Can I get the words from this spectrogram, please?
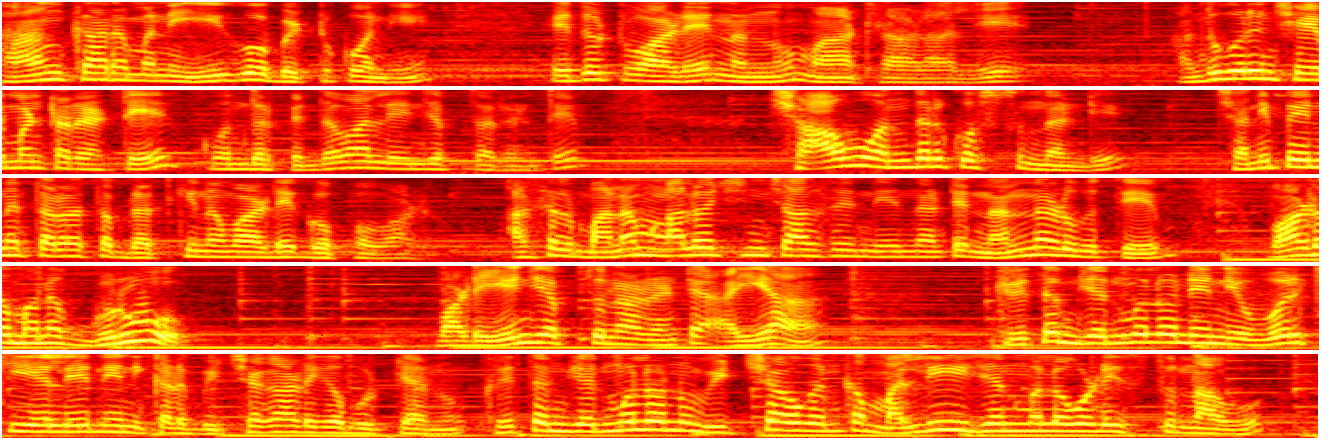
అహంకారం అనే ఈగో పెట్టుకొని ఎదుటివాడే నన్ను మాట్లాడాలి. అందు గురించి ఏమంటారంటే కొందరు పెద్దవాళ్ళు ఏం చెప్తారంటే చావు అందరికి వస్తుందండి. చనిపోయిన తర్వాత బ్రతికిన వాడే గొప్పవాడు. అసలు మనం ఆలోచించాల్సింది ఏంటంటే నన్ను అడిగితే వాడు మన గురువు. వాడు ఏం చెప్తున్నాడంటే అయ్యా క్రితం జన్మలో నేను ఎవరికి ఇవ్వలే నేను ఇక్కడ బిచ్చగాడిగా పుట్టాను. క్రితం జన్మలో నువ్వు ఇచ్చావు కనుక మళ్ళీ ఈ జన్మలో కూడా ఇస్తున్నావు.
